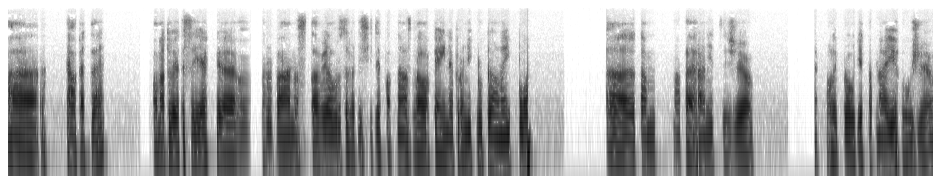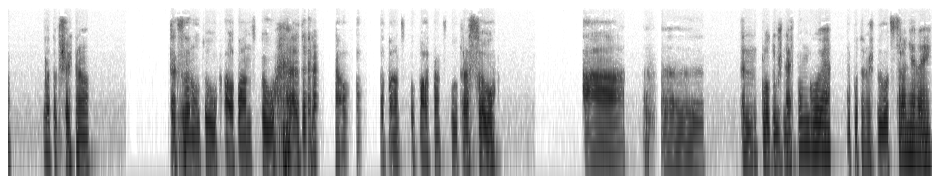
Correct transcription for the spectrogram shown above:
A chápete? Pamatujete si, jak eh, Orbán stavěl v roce 2015 velký neproniknutelný plot. E, tam na té hranici, že jo, mohli proudit tam na jihu, že jo. Bylo to všechno takzvanou tou albánskou, teda albánskou balkánskou trasou. A e, ten plot už nefunguje, nebo ten už byl odstraněný.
